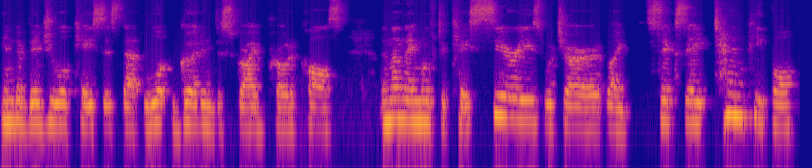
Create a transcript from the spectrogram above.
individual cases that look good and describe protocols, and then they move to case series, which are like six, eight, ten people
